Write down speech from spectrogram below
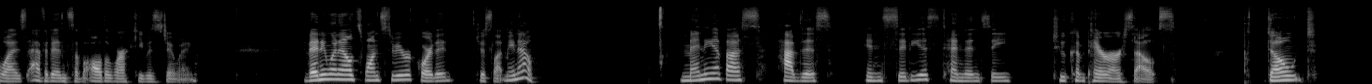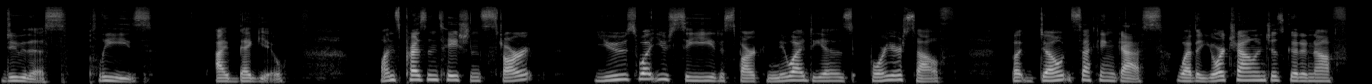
was evidence of all the work he was doing. If anyone else wants to be recorded, just let me know. Many of us have this insidious tendency to compare ourselves. Don't do this, please. I beg you. Once presentations start, use what you see to spark new ideas for yourself, but don't second guess whether your challenge is good enough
